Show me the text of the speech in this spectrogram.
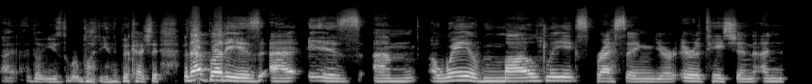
I don't use the word bloody in the book actually, but that bloody is uh, is um, a way of mildly expressing your irritation, and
